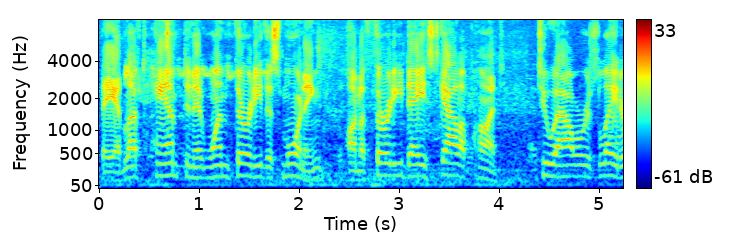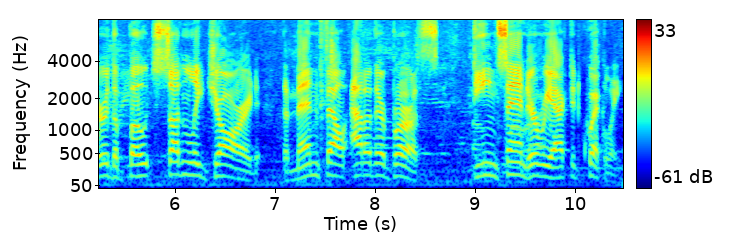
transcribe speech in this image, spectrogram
They had left Hampton at 1:30 this morning on a 30-day scallop hunt. Two hours later, the boat suddenly jarred. The men fell out of their berths. Dean Sander reacted quickly.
